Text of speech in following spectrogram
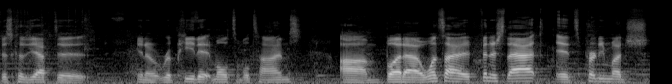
just because you have to, you know, repeat it multiple times. Um, but uh, once I finish that, it's pretty much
